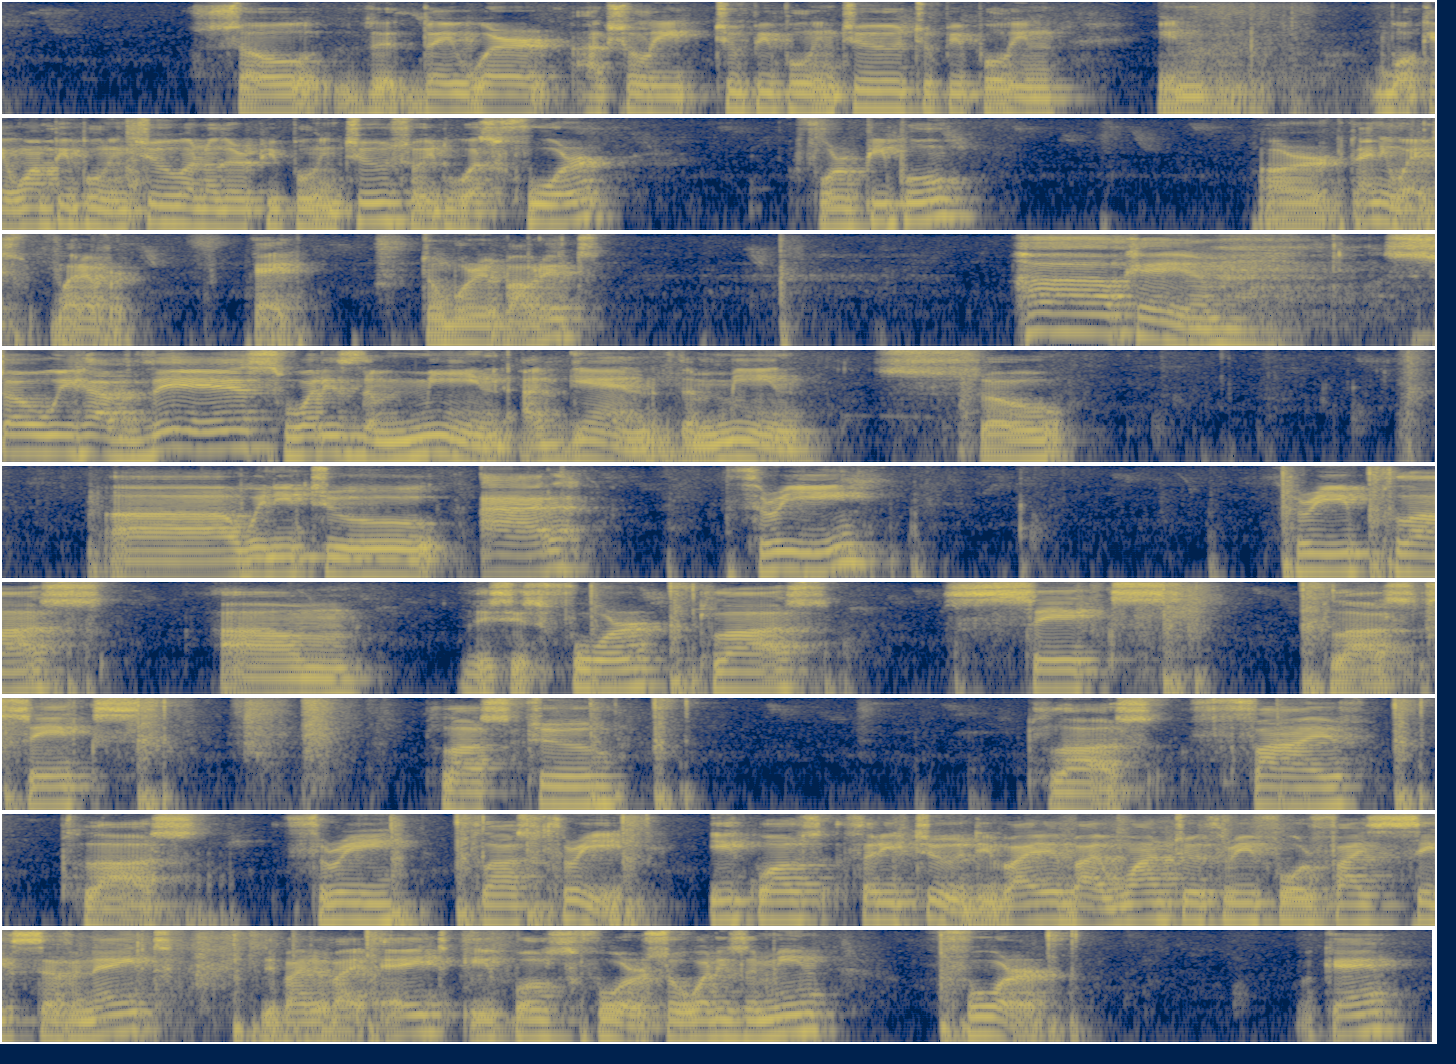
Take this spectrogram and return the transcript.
so th they were actually two people in two, two people in, in, okay, one people in two, another people in two, so it was four, four people or anyways whatever. Okay don't worry about it. Okay um, so we have this. What is the mean? Again the mean. So uh, we need to add 3 3 plus um, this is 4 plus 6 plus 6 plus 2 plus 5 plus 3 plus 3 equals 32 divided by 1 2 3 4 5 6 7 8 divided by 8 equals 4 so what does it mean? 4 okay?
